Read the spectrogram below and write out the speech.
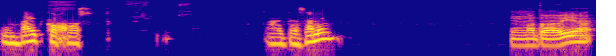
Invite co-host. A ver, ¿te sale? No todavía.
